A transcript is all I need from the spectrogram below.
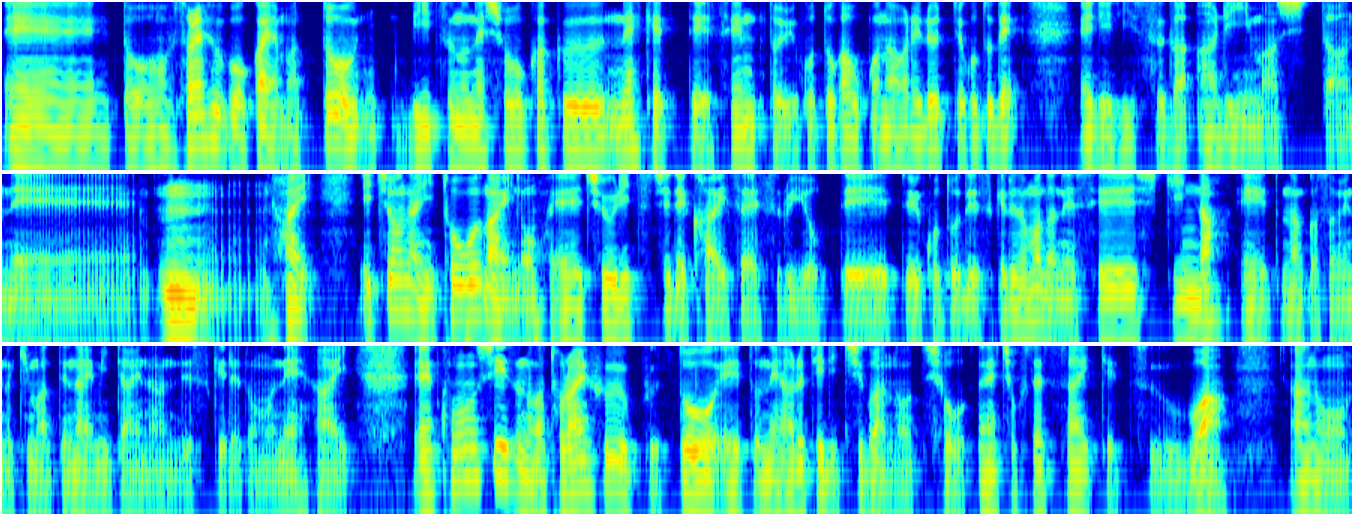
えっ、ー、と、トライフープ岡山と B2 のね、昇格ね、決定戦ということが行われるということで、えリリースがありましたね。うん。はい。一応何、島内の、えー、中立地で開催する予定ということですけれど、まだね、正式な、えっ、ー、と、なんかそういうの決まってないみたいなんですけれどもね、はい。えー、今シーズンのトライフープと、えっ、とね、アルティリ千葉の、ね、直接対決は、あの、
